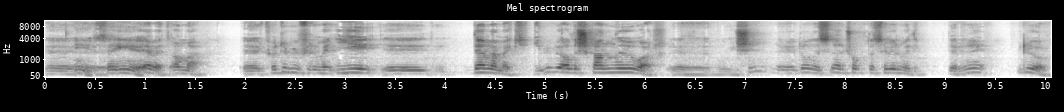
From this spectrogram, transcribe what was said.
E, İyiyse iyi. Evet ama e, kötü bir filme iyi e, dememek gibi bir alışkanlığı var e, bu işin. E, dolayısıyla çok da sevilmediklerini biliyorum.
